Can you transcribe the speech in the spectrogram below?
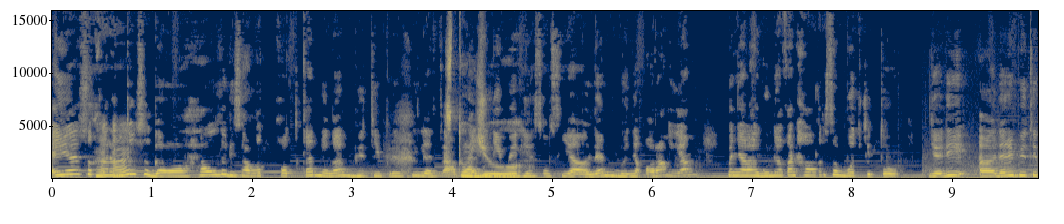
eh, ya sekarang tuh segala hal tuh disangkut pautkan dengan beauty privilege, apalagi Setuju. di media sosial dan banyak orang yang menyalahgunakan hal tersebut gitu. Jadi uh, dari beauty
